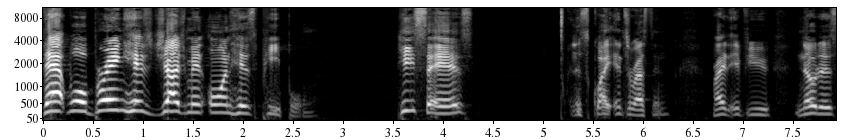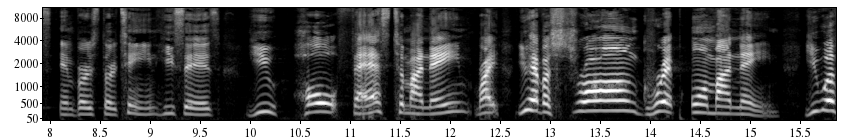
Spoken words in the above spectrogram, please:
that will bring his judgment on his people. He says, and it's quite interesting, right? If you notice in verse 13, he says, You hold fast to my name, right? You have a strong grip on my name. You were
